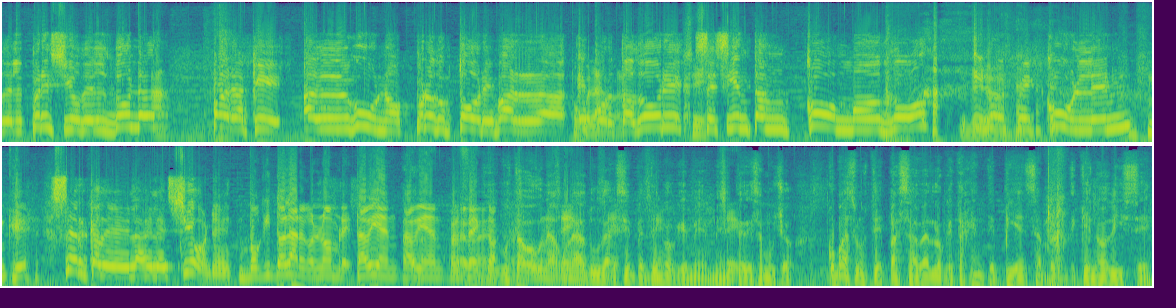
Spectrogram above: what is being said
Ah. del precio del dólar Ah. Para que algunos productores barra exportadores ¿no? Sí. se sientan cómodos y no especulen ¿Qué? cerca de las elecciones. Un poquito largo el nombre. Está bien, está bien, perfecto. Eh, Gustavo, una, Sí, una duda sí, que siempre sí. tengo que me, me Sí. interesa mucho. ¿Cómo hacen ustedes para saber lo que esta gente piensa que no dice?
